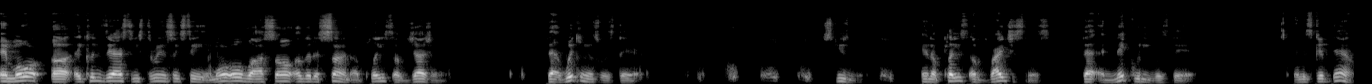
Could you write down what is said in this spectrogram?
And more, uh, Ecclesiastes 3 and 16. Moreover, I saw under the sun a place of judgment, that wickedness was there. Excuse me. In a place of righteousness, that iniquity was there. Let me skip down.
